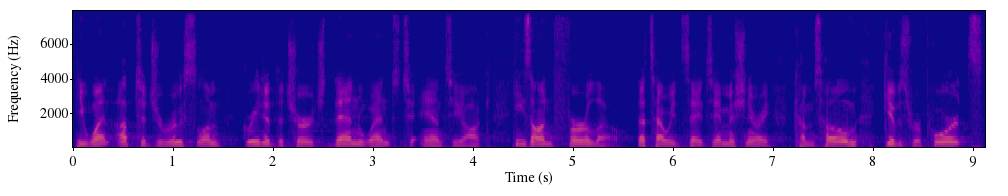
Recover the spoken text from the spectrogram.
he went up to Jerusalem, greeted the church, then went to Antioch. He's on furlough. That's how we'd say it today. A missionary comes home, gives reports,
